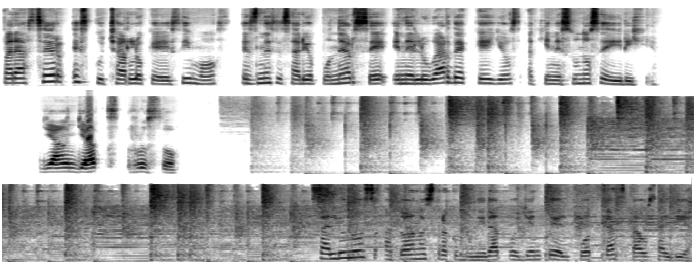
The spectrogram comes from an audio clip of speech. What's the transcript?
Para hacer escuchar lo que decimos, es necesario ponerse en el lugar de aquellos a quienes uno se dirige. Jean-Jacques Rousseau Saludos a toda nuestra comunidad oyente del podcast Taos al Día.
